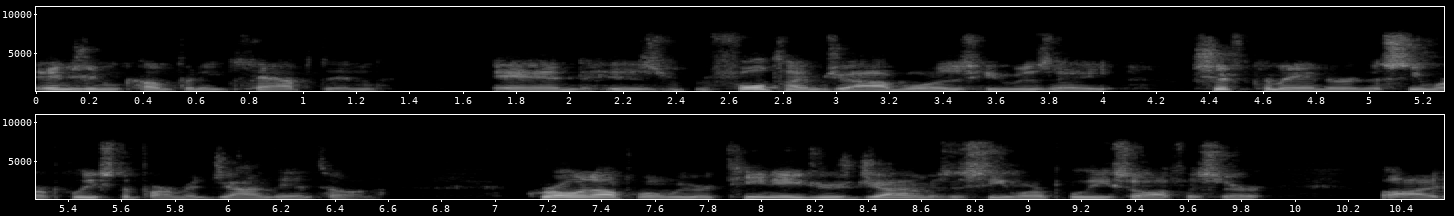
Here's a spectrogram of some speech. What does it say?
Engine Company captain. And his full time job was he was a shift commander in the Seymour Police Department, John D'Antona. Growing up when we were teenagers, John was a Seymour police officer. Uh,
